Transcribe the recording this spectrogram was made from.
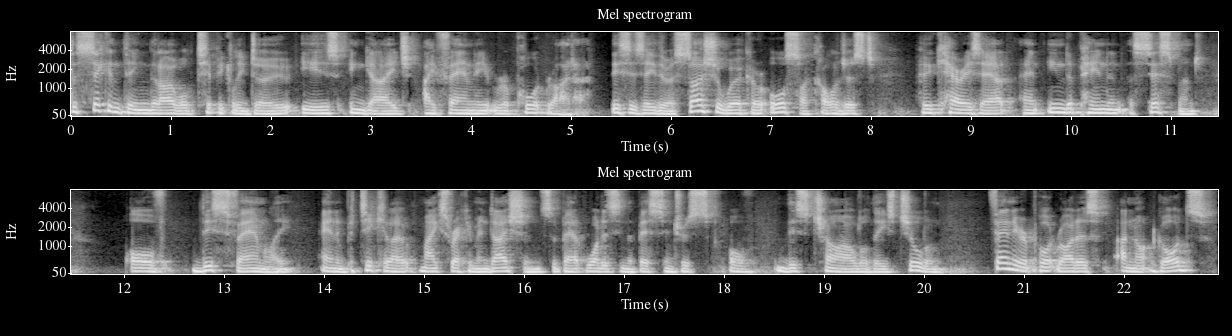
The second thing that I will typically do is engage a family report writer. This is either a social worker or psychologist who carries out an independent assessment of this family and, in particular, makes recommendations about what is in the best interests of this child or these children. Family report writers are not gods,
